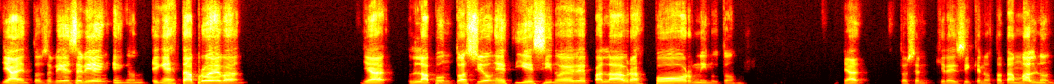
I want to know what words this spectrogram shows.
Ya, entonces fíjense bien, en, esta prueba, ya la puntuación es 19 palabras por minuto. Ya, entonces quiere decir que no está tan mal, ¿no?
